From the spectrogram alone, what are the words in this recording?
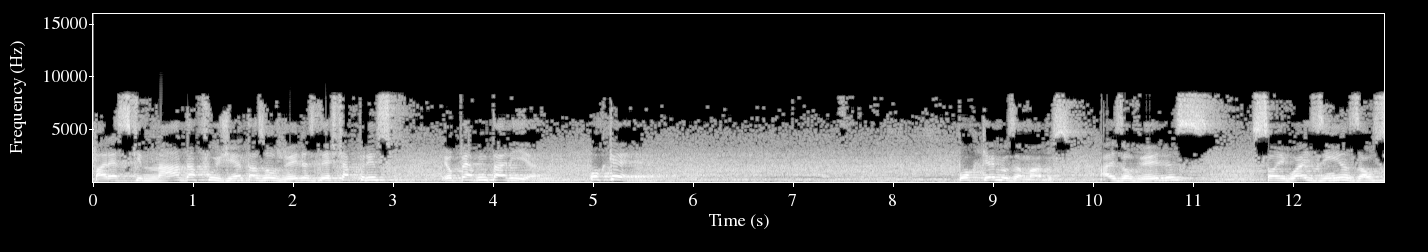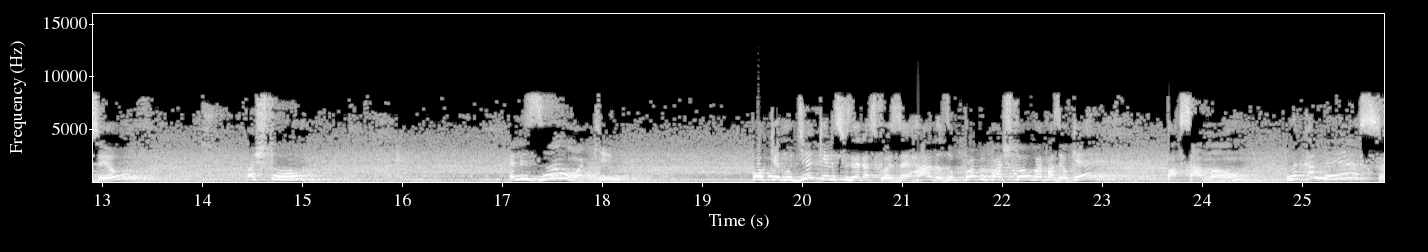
Parece que nada afugenta as ovelhas deste aprisco. Eu perguntaria, por quê? Por que, meus amados? As ovelhas são iguaizinhas ao seu pastor. Eles amam aquilo. Porque no dia que eles fizerem as coisas erradas, o próprio pastor vai fazer o quê? Passar a mão na cabeça.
